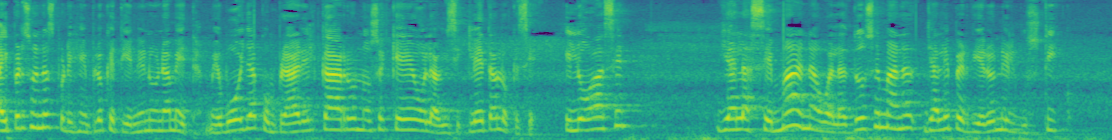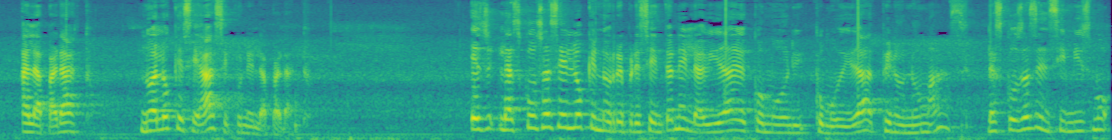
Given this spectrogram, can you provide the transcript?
hay personas, por ejemplo, que tienen una meta, me voy a comprar el carro, no sé qué, o la bicicleta o lo que sea, y lo hacen y a la semana o a las dos semanas ya le perdieron el gustico al aparato, no a lo que se hace con el aparato. Es, las cosas es lo que nos representan en la vida de comodidad, pero no más. Las cosas en sí mismo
